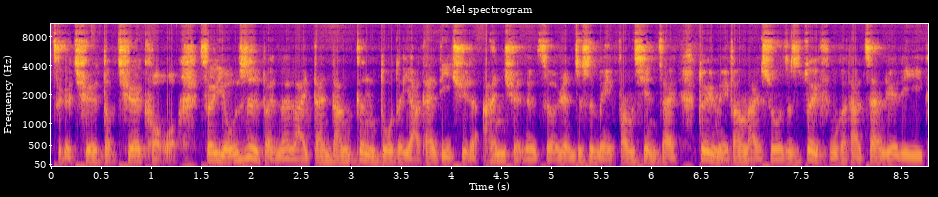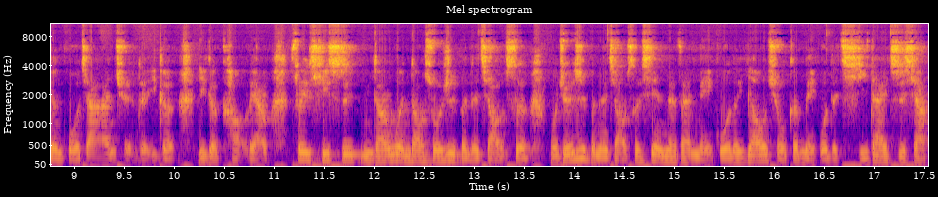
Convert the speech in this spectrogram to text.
这个缺洞缺口哦，所以由日本呢来担当更多的亚太地区的安全的责任，这是美方现在对于美方来说，这是最符合他战略利益跟国家安全的一个一个考量。所以其实你刚刚问到说日本的角色，我觉得日本的角色现在在美国的要求跟美国的期待之下，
